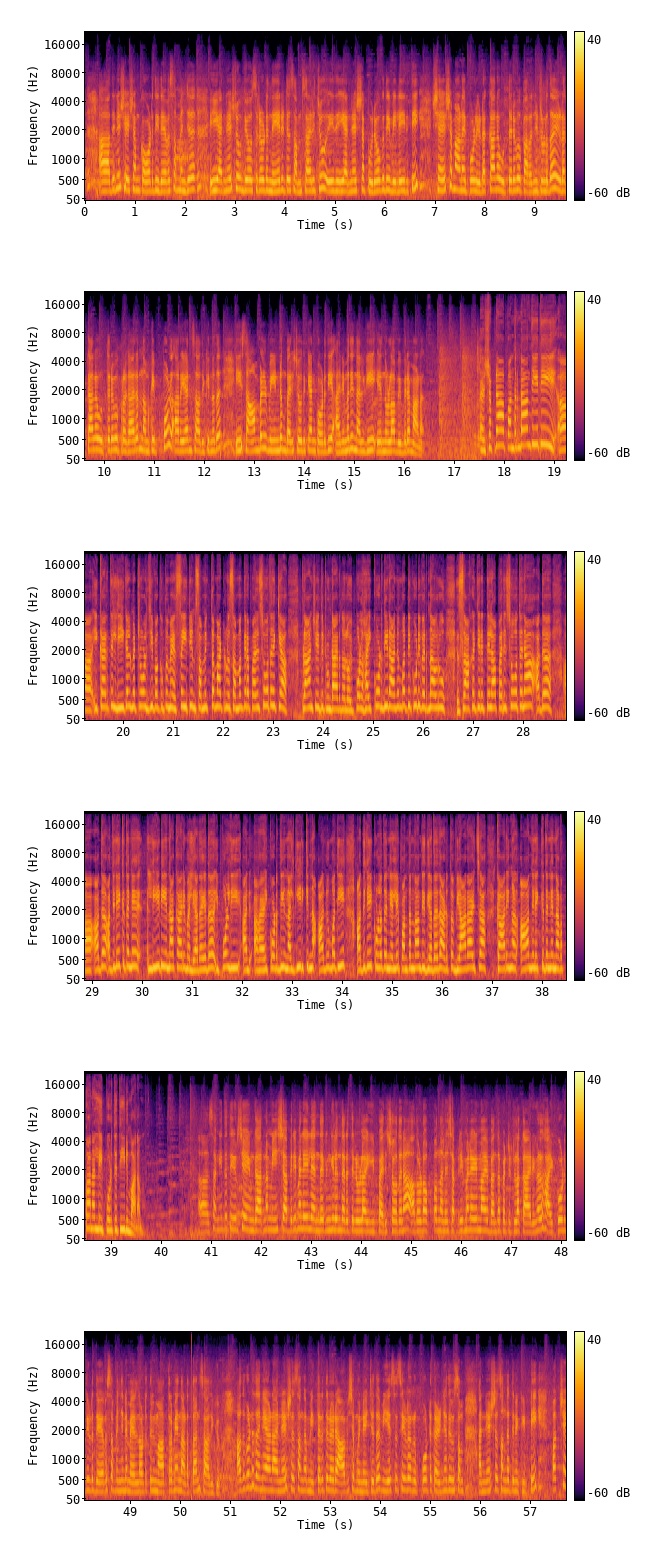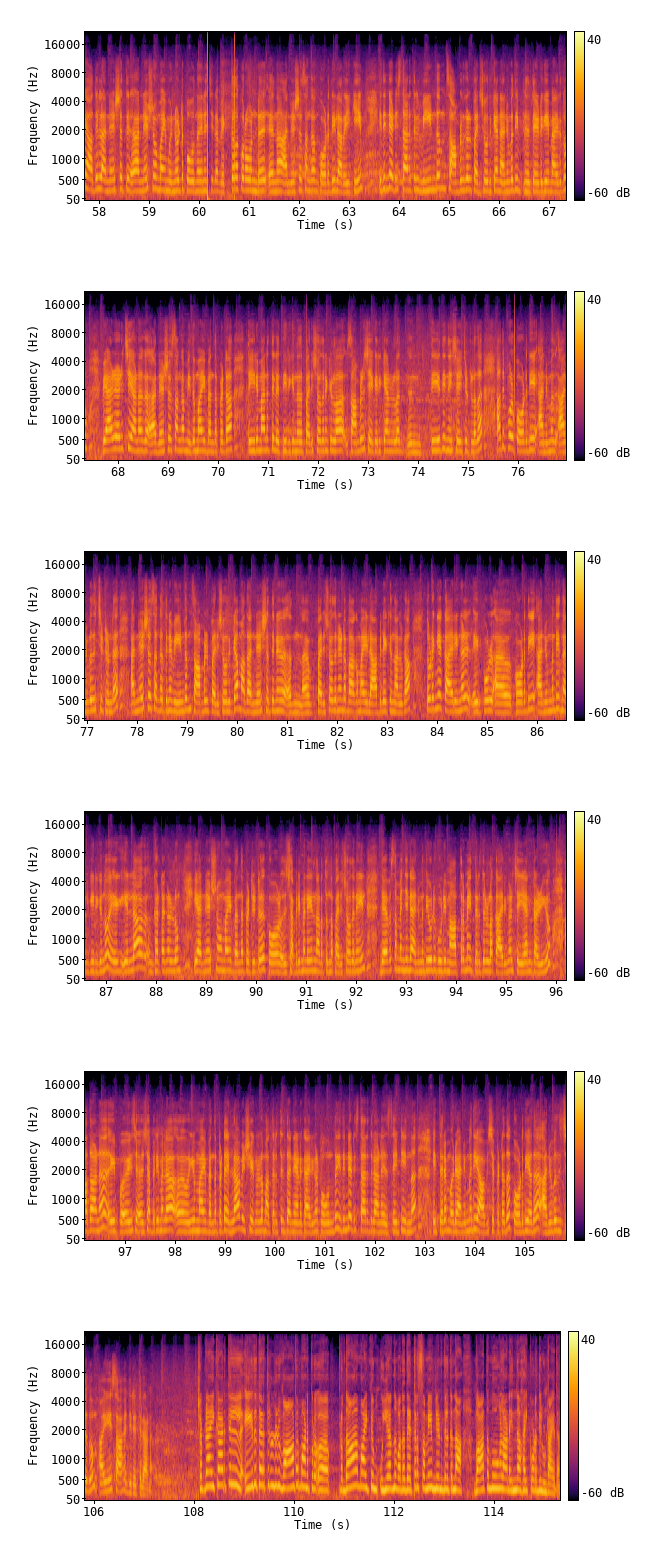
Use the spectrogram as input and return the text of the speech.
അതിനുശേഷം കോടതി ദേവസ്വം ബെഞ്ച് ഈ അന്വേഷണ ഉദ്യോഗസ്ഥരോട് നേരിട്ട് സംസാരിച്ചു. ഇത് ഈ അന്വേഷണ പുരോഗതി വിലയിരുത്തി. ശേഷമാണ് ഇപ്പോൾ ഇടക്കാല ഉത്തരവ് പറഞ്ഞിട്ടുള്ളത്. ഇടക്കാല ഉത്തരവ് പ്രകാരം നമുക്കിപ്പോൾ അറിയാൻ സാധിക്കുന്നത് ഈ സാമ്പിൾ വീണ്ടും പരിശോധിക്കാൻ കോടതി അനുമതി നൽകി എന്നുള്ള വിവരമാണ്. ഷബ്ന പന്ത്രണ്ടാം തീയതി ഇക്കാര്യത്തിൽ ലീഗൽ മെട്രോളജി വകുപ്പും എസ് ഐ ടിയും സംയുക്തമായിട്ടുള്ള സമഗ്ര പരിശോധനയ്ക്ക് പ്ലാൻ ചെയ്തിട്ടുണ്ടായിരുന്നല്ലോ. ഇപ്പോൾ ഹൈക്കോടതിയുടെ അനുമതി കൂടി വരുന്ന ഒരു സാഹചര്യത്തിൽ ആ പരിശോധന അത് അത് അതിലേക്ക് തന്നെ ലീഡ് ചെയ്യുന്ന കാര്യമല്ലേ? അതായത് ഇപ്പോൾ ഈ ഹൈക്കോടതി നൽകിയിരിക്കുന്ന അനുമതി അതിലേക്കുള്ള തന്നെയല്ലേ പന്ത്രണ്ടാം തീയതി അതായത് അടുത്ത വ്യാഴാഴ്ച കാര്യങ്ങൾ ആ നിലയ്ക്ക് തന്നെ നടത്താനല്ലേ ഇപ്പോഴത്തെ തീരുമാനം? സംഗീത തീർച്ചയായും. കാരണം ഈ ശബരിമലയിൽ എന്തെങ്കിലും തരത്തിലുള്ള ഈ പരിശോധന അതോടൊപ്പം തന്നെ ശബരിമലയുമായി ബന്ധപ്പെട്ടിട്ടുള്ള കാര്യങ്ങൾ ഹൈക്കോടതിയുടെ ദേവസ്വം ബെഞ്ചിന്റെ മേൽനോട്ടത്തിൽ മാത്രമേ നടത്താൻ സാധിക്കൂ. അതുകൊണ്ട് തന്നെയാണ് അന്വേഷണ സംഘം ഇത്തരത്തിലൊരു ആവശ്യം ഉന്നയിച്ചത്. വി എസ് എസ് സിയുടെ റിപ്പോർട്ട് കഴിഞ്ഞ ദിവസം അന്വേഷണ സംഘത്തിന് കിട്ടി. പക്ഷേ അതിൽ അന്വേഷണത്തിന് അന്വേഷണവുമായി മുന്നോട്ട് പോകുന്നതിന് ചില വ്യക്തത കുറവുണ്ട് എന്ന് അന്വേഷണ സംഘം കോടതിയിൽ അറിയിക്കുകയും ഇതിന്റെ അടിസ്ഥാനത്തിൽ വീണ്ടും സാമ്പിളുകൾ പരിശോധിക്കാൻ അനുമതി തേടുകയുമായിരുന്നു. വ്യാഴാഴ്ചയാണ് അന്വേഷണ സംഘം ഇതുമായി ബന്ധപ്പെട്ട തീരുമാനത്തിലെത്തിയിരിക്കുന്നത് പരിശോധനയ്ക്കുള്ള സാമ്പിൾ ശേഖരിക്കാനുള്ള തീയതി നിശ്ചയിച്ചിട്ടുള്ളത് അതിപ്പോൾ കോടതി അനുമതി അനുവദിച്ചിട്ടുണ്ട്. അന്വേഷണ സംഘത്തിന് വീണ്ടും സാമ്പിൾ പരിശോധിക്കാം. അത് അന്വേഷണത്തിന് പരിശോധനയുടെ ഭാഗമായി ലാബിലേക്ക് നൽകാം. തുടങ്ങിയ കാര്യങ്ങൾ ഇപ്പോൾ കോടതി അനുമതി നൽകിയിരിക്കുന്നു. എല്ലാ ഘട്ടങ്ങളിലും ഈ അന്വേഷണവുമായി ബന്ധപ്പെട്ടിട്ട് ശബരിമലയിൽ നടത്തുന്ന പരിശോധനയിൽ ദേവസ്വം ബെഞ്ചിന്റെ അനുമതിയോടുകൂടി മാത്രമേ ഇത്തരത്തിലുള്ള കാര്യങ്ങൾ ചെയ്യാൻ കഴിയൂ. അതാണ് ഇപ്പോൾ ശബരിമലയുമായി ബന്ധപ്പെട്ട എല്ലാ വിഷയങ്ങളിലും അത്തരത്തിൽ തന്നെയാണ് കാര്യങ്ങൾ പോകുന്നത്. ഇതിന്റെ അടിസ്ഥാനത്തിലാണ് എസ് ഐ ടി ഇന്ന് ഇത്തരം ഒരു അനുമതി ആവശ്യപ്പെട്ടത്. കോടതി അത് അനുവദിച്ചതും ഈ സാഹചര്യത്തിലാണ്. ഇക്കാര്യത്തിൽ ഏത് തരത്തിലുള്ളൊരു വാദമാണ് പ്രധാനമായിട്ടും ഉയർന്നു വന്നത്? എത്ര സമയം നീണ്ടു നിൽക്കുന്ന വാദമുഖങ്ങളാണ് ഇന്ന് ഹൈക്കോടതിയിൽ ഉണ്ടായത്?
